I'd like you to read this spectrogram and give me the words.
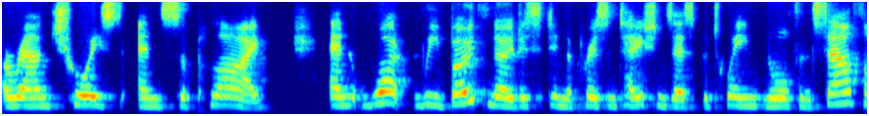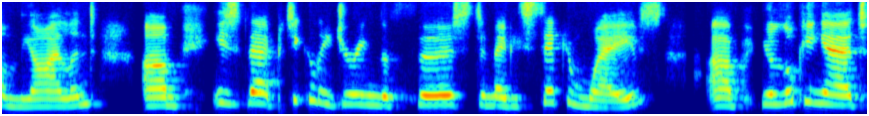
around choice and supply. And what we both noticed in the presentations as between North and South on the island um, is that, particularly during the first and maybe second waves, uh, you're looking at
